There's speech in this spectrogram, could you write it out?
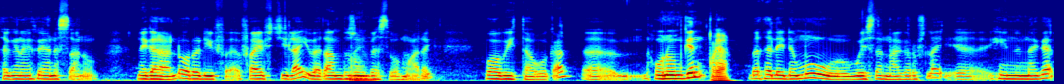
ተገናኝቶ ያነሳ ነው ነገር አለ። already 5G ላይ በጣም ብዙ invest በማድረግ ህዋዊ ይታወቃል። ሆኖም ግን በተለይ ደግሞ western ሀገሮች ላይ ይህንን ነገር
